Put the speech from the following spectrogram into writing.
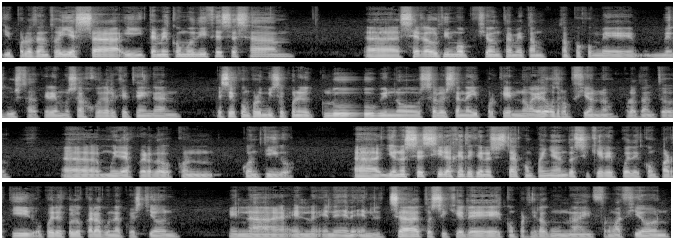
y por lo tanto, y, esa, y también como dices, esa uh, ser la última opción también tampoco me, me, gusta. Queremos a jugadores que tengan ese compromiso con el club y no solo están ahí porque no hay otra opción, ¿no? Por lo tanto, uh, muy de acuerdo con, contigo. Uh, yo no sé si la gente que nos está acompañando, si quiere, puede compartir o puede colocar alguna cuestión en, el chat o si quiere compartir alguna información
